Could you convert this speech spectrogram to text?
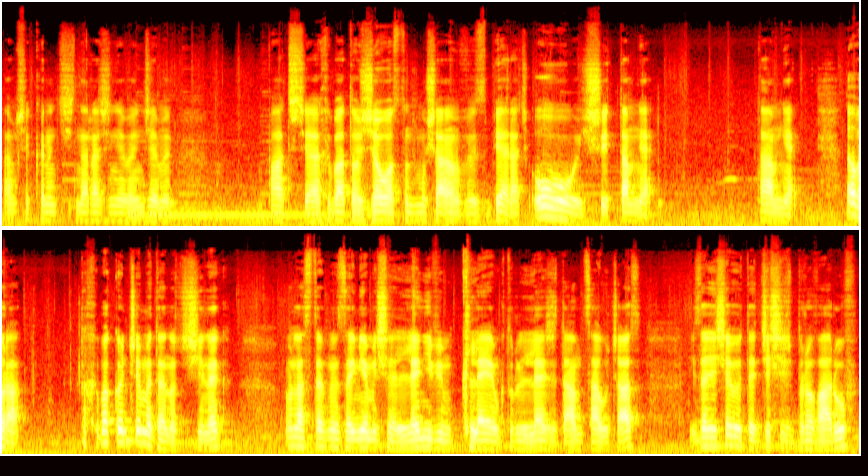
Tam się kręcić na razie nie będziemy. Patrzcie, ja chyba to zioło stąd musiałem wyzbierać. Uj, shit, tam nie. Tam nie. Dobra, to chyba kończymy ten odcinek. W następnym zajmiemy się leniwym klejem, który leży tam cały czas. I zaniesiemy te 10 browarów.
